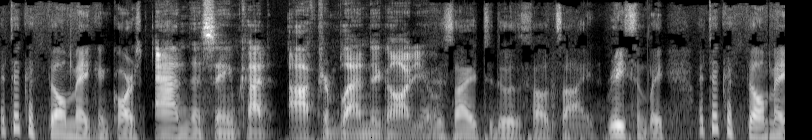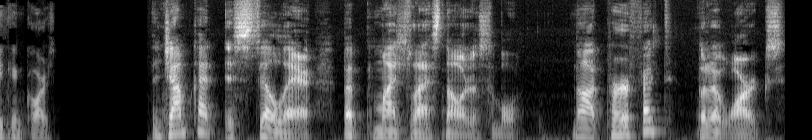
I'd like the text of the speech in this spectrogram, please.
i took a filmmaking course and the same cut after blending audio. i decided to do this outside recently i took a filmmaking course The jump cut is still there, but much less noticeable. Not perfect, but it works.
